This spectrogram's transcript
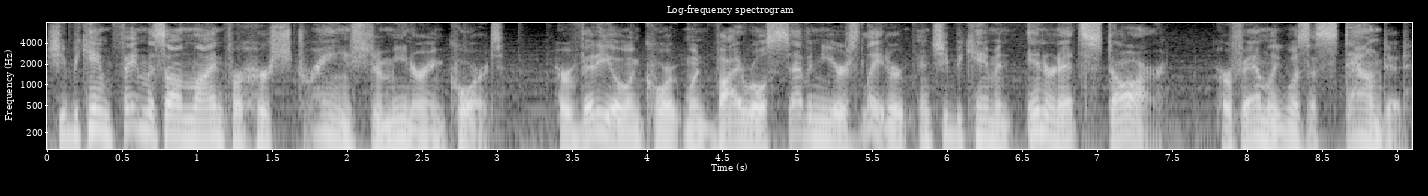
She became famous online for her strange demeanor in court. Her video in court went viral seven years later and she became an internet star. Her family was astounded.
